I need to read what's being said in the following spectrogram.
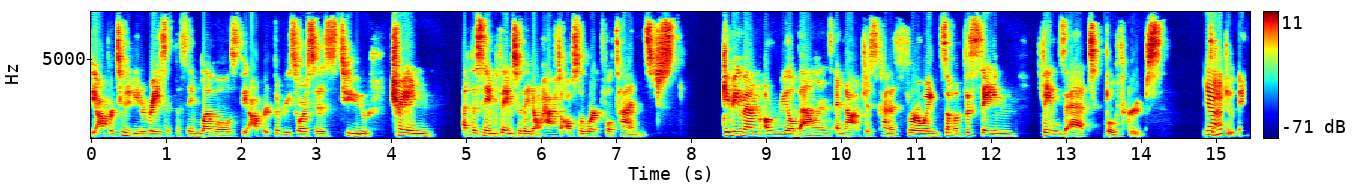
the opportunity to race at the same levels, the oppor- the resources to train at the same thing, so they don't have to also work full time. It's just giving them a real balance and not just kind of throwing some of the same things at both groups. Yeah. Did I do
